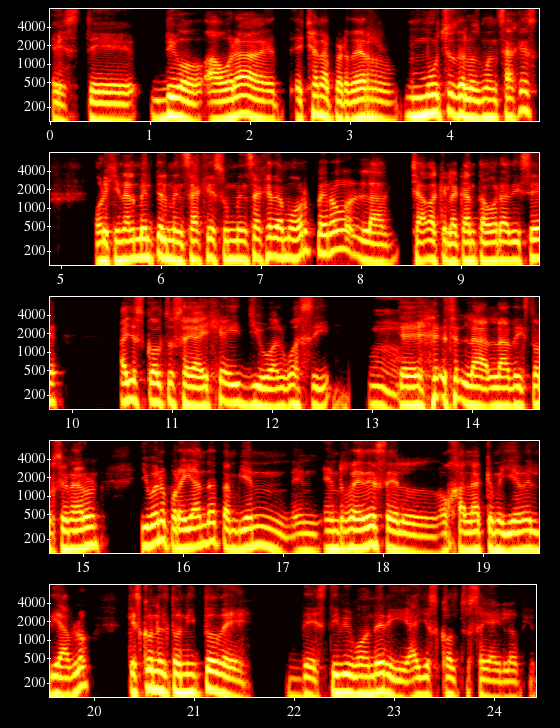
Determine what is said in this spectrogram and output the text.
Este, digo, ahora e, echan a perder muchos de los mensajes. Originalmente el mensaje es un mensaje de amor, pero la chava que la canta ahora dice I Just Called to Say I Hate You, algo así, mm. que la, la, distorsionaron. Y bueno, por ahí anda también en, en redes el Ojalá que me lleve el diablo, que es con el tonito de, de Stevie Wonder y I Just Called to Say I Love You.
